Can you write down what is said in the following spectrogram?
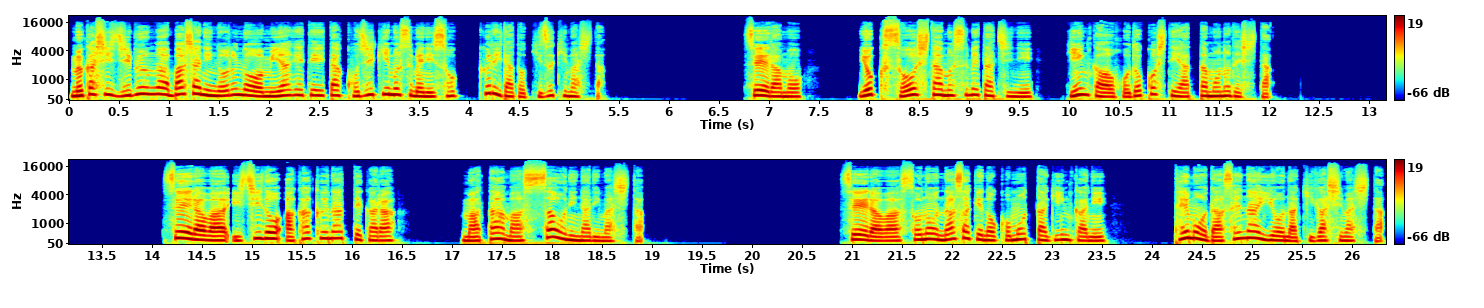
昔自分が馬車に乗るのを見上げていた小敷娘にそっくりだと気づきました。セイラも、よくそうした娘たちに銀貨を施してやったものでした。セイラは一度赤くなってからまた真っ青になりました。セイラはその情けのこもった銀貨に手も出せないような気がしました。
